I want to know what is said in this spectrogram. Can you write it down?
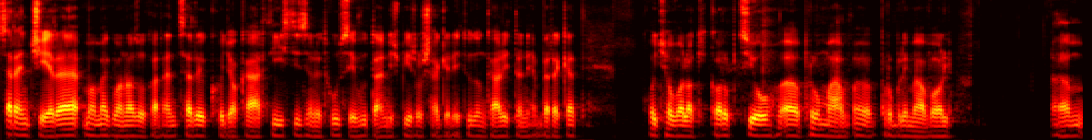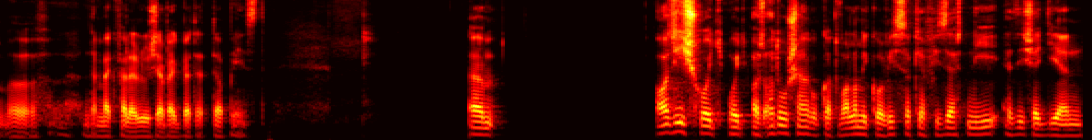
szerencsére ma megvan azok a rendszerük, hogy akár 10-15-20 év után is bíróság elé tudunk állítani embereket, hogyha valaki korrupció problémával nem megfelelő zsebekbe tette a pénzt. Az is, hogy, hogy az adóságokat valamikor vissza kell fizetni, ez is egy ilyen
